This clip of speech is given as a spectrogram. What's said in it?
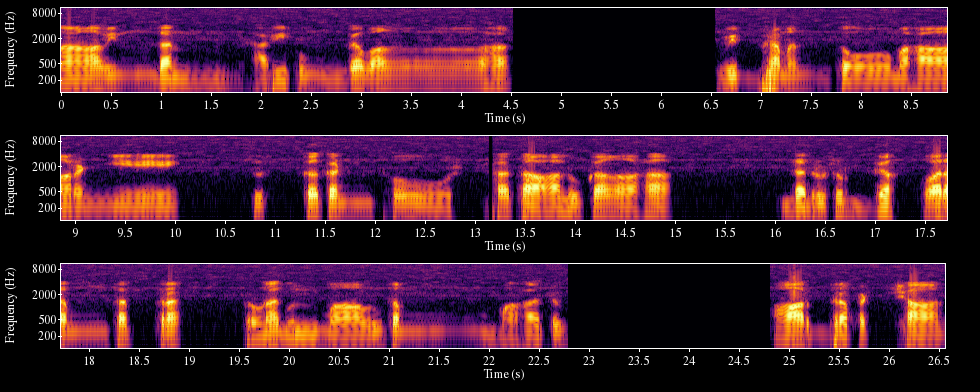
नाविन्दन् हरिपुङ्गवाः विभ्रमन्तो महारण्ये शुष्ककण्ठोष्ठतालुकाः ददृशुर्गह्वरम् तत्र तृणगुल्मावृतम् महत्। आर्द्रपक्षान्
